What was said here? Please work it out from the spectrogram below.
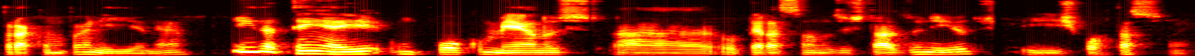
para a companhia. Né? E ainda tem aí um pouco menos a operação nos Estados Unidos e exportações.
